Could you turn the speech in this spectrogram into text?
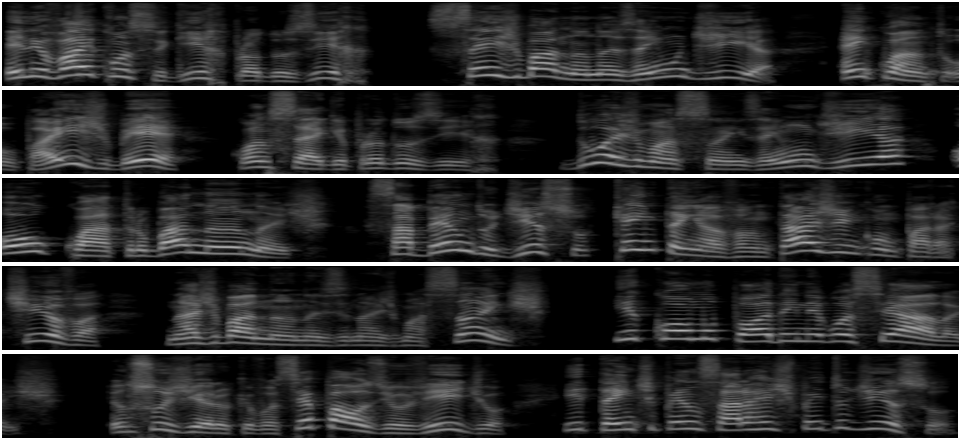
ele vai conseguir produzir seis bananas em um dia, enquanto o país B consegue produzir duas maçãs em um dia ou quatro bananas. Sabendo disso, quem tem a vantagem comparativa nas bananas e nas maçãs e como podem negociá-las? Eu sugiro que você pause o vídeo e tente pensar a respeito disso.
